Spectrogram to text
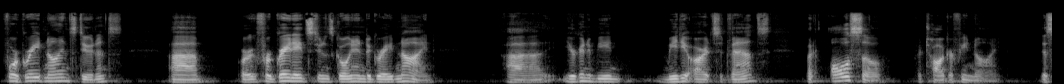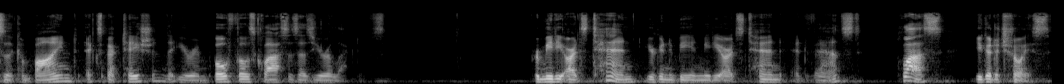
For grade 9 students, uh, or for grade 8 students going into grade 9, uh, you're going to be in Media Arts Advanced, but also Photography 9. This is a combined expectation that you're in both those classes as your electives. For Media Arts 10, you're going to be in Media Arts 10 Advanced, plus you get a choice.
